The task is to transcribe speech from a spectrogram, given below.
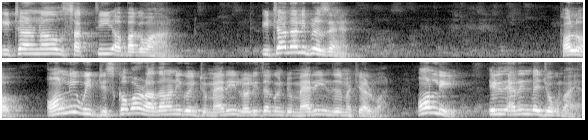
eternal Shakti of Bhagavan. Eternally present. Follow. Only we discover Radharani going to marry, Lolita going to marry in this material world. Only. It is arranged by Yogamaya.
